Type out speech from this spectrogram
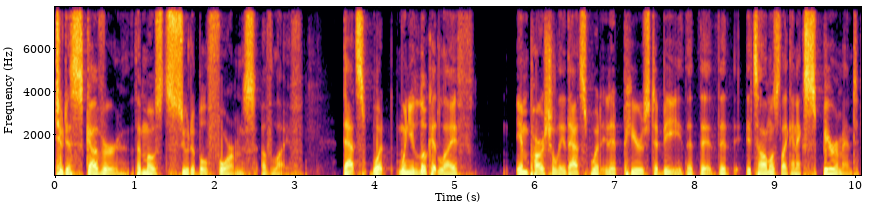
to discover the most suitable forms of life. That's what, when you look at life impartially, that's what it appears to be. That, that, that it's almost like an experiment,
